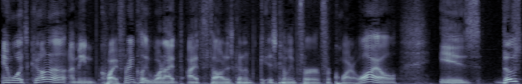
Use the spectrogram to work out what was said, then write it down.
And what's gonna, I mean, quite frankly, what I've, I've thought is gonna is coming for for quite a while is those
